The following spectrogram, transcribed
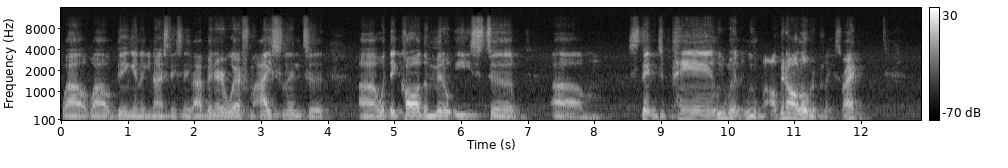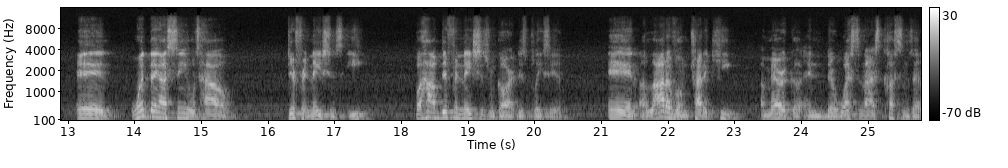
while while being in the United States Navy. I've been everywhere from Iceland to uh, what they call the Middle East to um, Japan. We went we all been all over the place, right? And one thing I seen was how different nations eat, but how different nations regard this place here. And a lot of them try to keep America and their westernized customs at,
